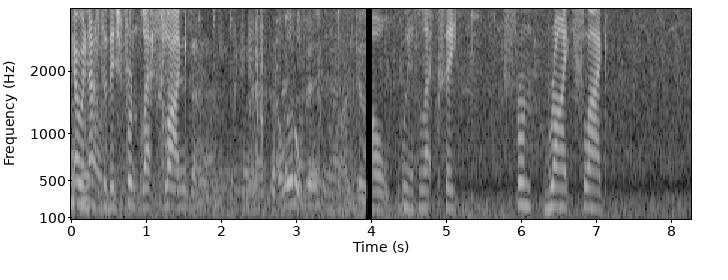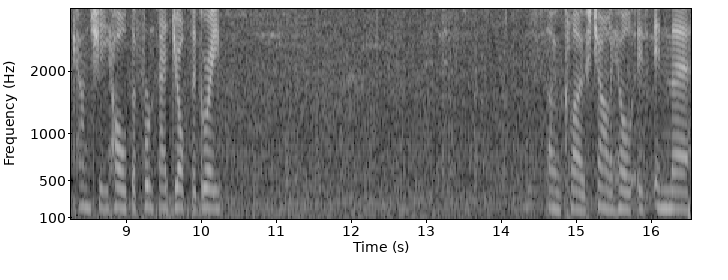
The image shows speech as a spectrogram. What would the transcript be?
Going after this front left flag. A little bit. Oh, with Lexi. Front right flag. Can she hold the front edge of the green? So close. Charley Hull is in there.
